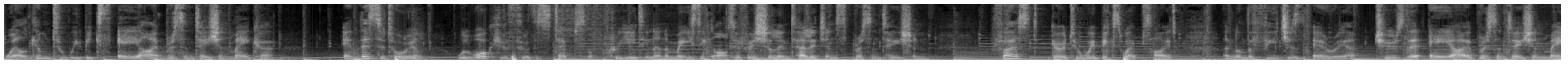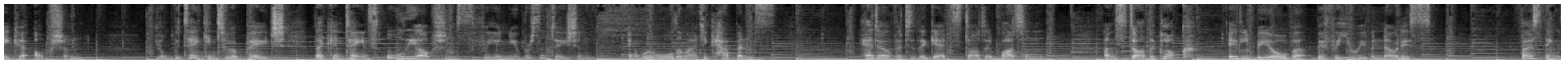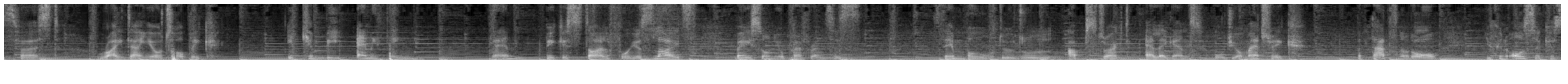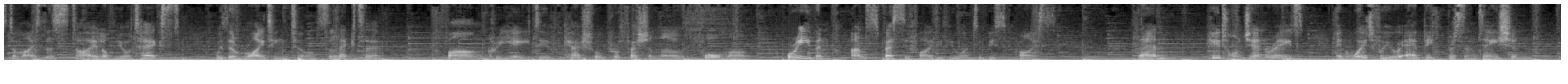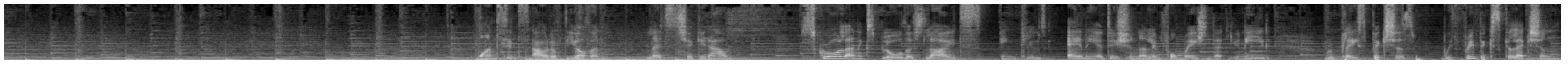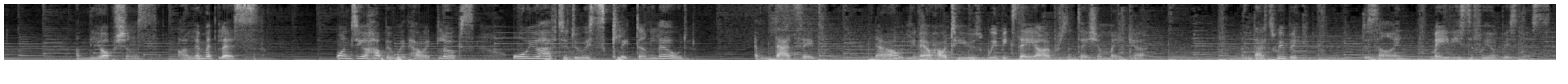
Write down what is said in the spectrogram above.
Welcome to Wepik's AI Presentation Maker. In this tutorial, we'll walk you through the steps of creating an amazing artificial intelligence presentation. First, go to Wepik's website and on the Features area, choose the AI Presentation Maker option. You'll be taken to a page that contains all the options for your new presentation and where all the magic happens. Head over to the Get Started button and start the clock. It'll be over before you even notice. First things first, write down your topic. It can be anything. Then pick a style for your slides based on your preferences. Simple, doodle, abstract, elegant, or geometric. But that's not all. You can also customize the style of your text with the writing tone selector. Fun, creative, casual, professional, formal, or even unspecified if you want to be surprised. Then hit on generate and wait for your epic presentation. Once it's out of the oven, let's check it out. Scroll and explore the slides, include any additional information that you need, replace pictures with Freepik's collection, and the options are limitless. Once you're happy with how it looks, all you have to do is click download. And that's it. Now you know how to use Wepik's AI Presentation Maker. And that's Wepik's, design made easy for your business.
